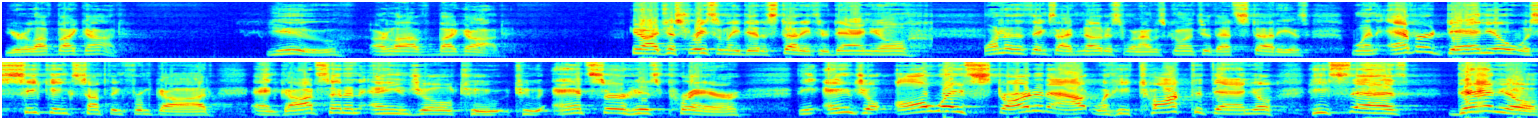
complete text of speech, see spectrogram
You're loved by God. You are loved by God. You know, I just recently did a study through Daniel. One of the things I've noticed when I was going through that study is whenever Daniel was seeking something from God and God sent an angel to, to answer his prayer, the angel always started out when he talked to Daniel, he says, Daniel,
